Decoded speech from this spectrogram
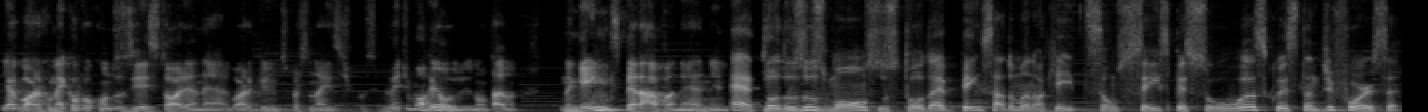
E agora, como é que eu vou conduzir a história, né? Agora que um dos personagens, tipo, simplesmente morreu. Ele não tá, ninguém esperava, né? É, todos os monstros, todo é pensado, mano, ok, são seis pessoas com esse tanto de força.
